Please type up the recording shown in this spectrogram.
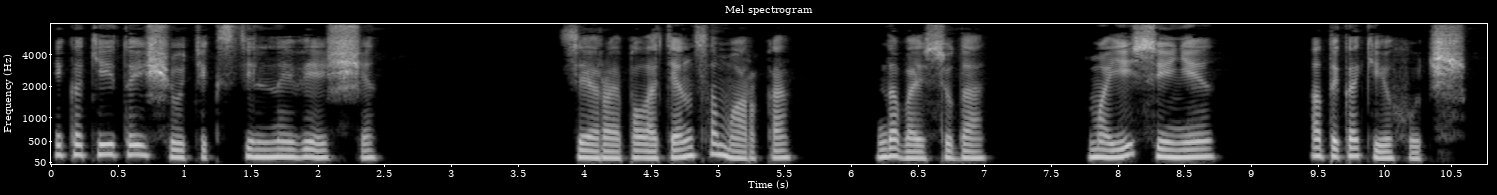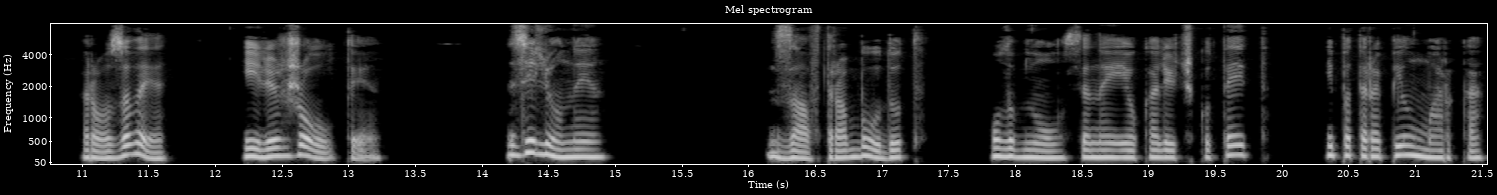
и какие-то еще текстильные вещи. Серое полотенце Марка. Давай сюда. Мои синие. А ты какие хочешь? Розовые или желтые? Зеленые. Завтра будут. Улыбнулся на ее колечку Тейт и поторопил Марка.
